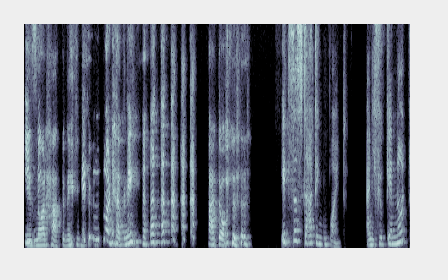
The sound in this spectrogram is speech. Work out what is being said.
is not happening. It's not happening at all. it's a starting point. And if you cannot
